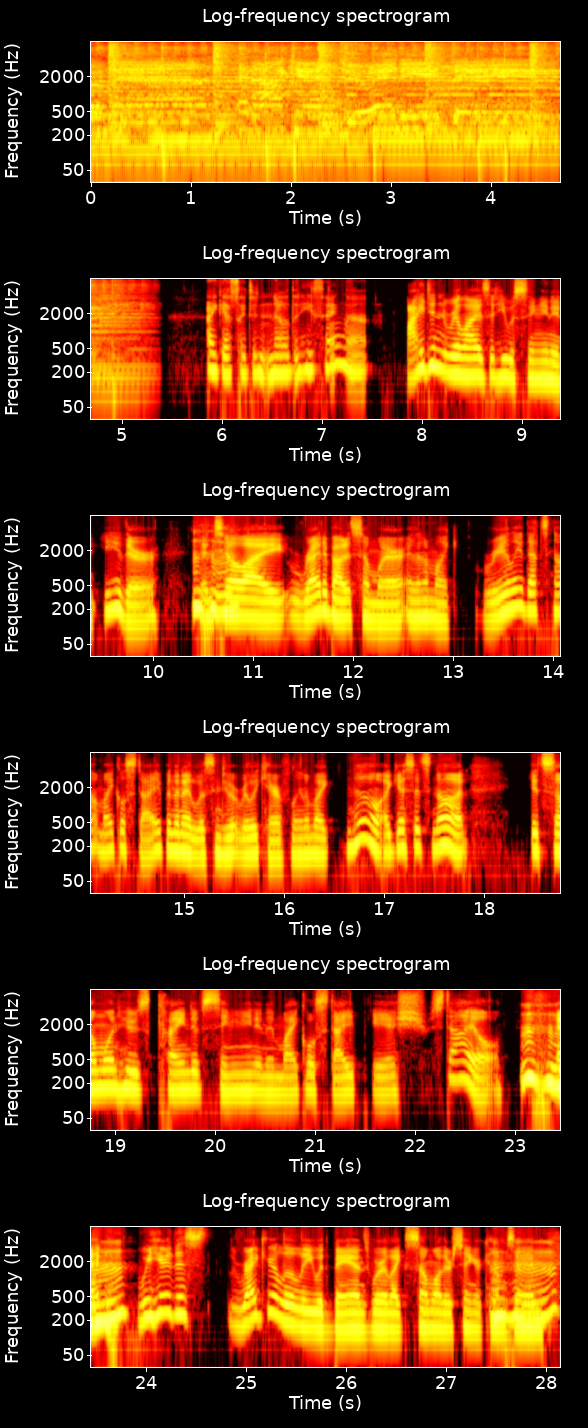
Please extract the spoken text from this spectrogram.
I guess I didn't know that he sang that. I didn't realize that he was singing it either Mm-hmm. until I read about it somewhere, and then I'm like, really? That's not Michael Stipe? And then I listened to it really carefully, and I'm like, no, I guess it's not. It's someone who's kind of singing in a Michael Stipe ish style. Mm-hmm. And we hear this regularly with bands where like some other singer comes in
